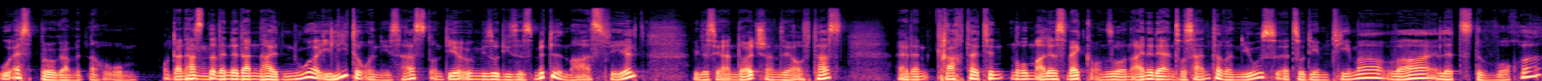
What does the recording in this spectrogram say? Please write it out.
US-Bürger mit nach oben. Und dann hast mhm. du, wenn du dann halt nur Elite-Unis hast und dir irgendwie so dieses Mittelmaß fehlt, wie das ja in Deutschland sehr oft hast, ja, dann kracht halt hintenrum alles weg und so. Und eine der interessanteren News äh, zu dem Thema war letzte Woche,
